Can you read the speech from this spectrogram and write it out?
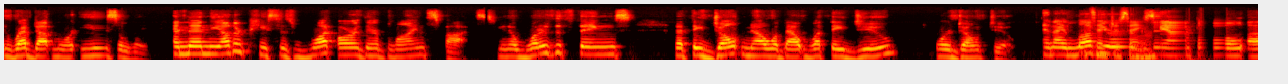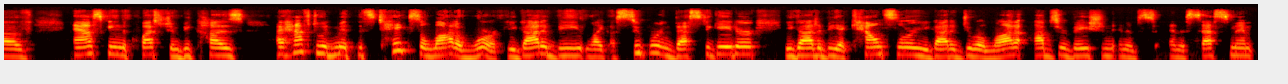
and revved up more easily? And then the other piece is what are their blind spots? You know, what are the things that they don't know about what they do or don't do? And I love your example of asking the question because I have to admit, this takes a lot of work. You got to be like a super investigator, you got to be a counselor, you got to do a lot of observation and, and assessment.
